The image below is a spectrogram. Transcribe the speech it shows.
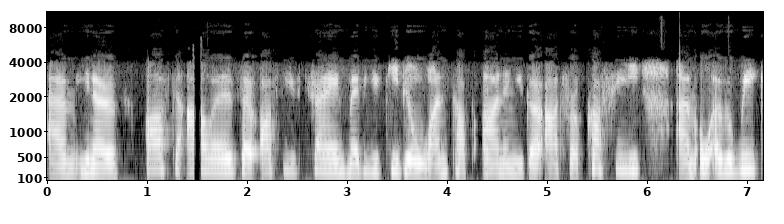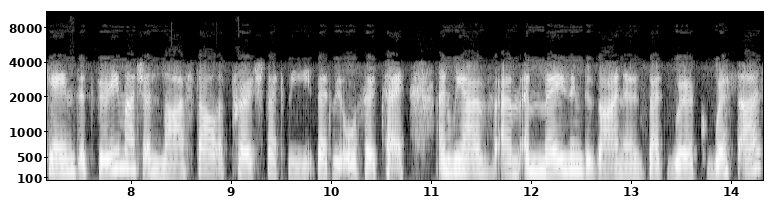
um, you know, after hours. So after you've trained, maybe you keep your one top on and you go out for a coffee, um, or over weekends. It's very much a lifestyle approach that we that we also take, and we have um, amazing designers that work with us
